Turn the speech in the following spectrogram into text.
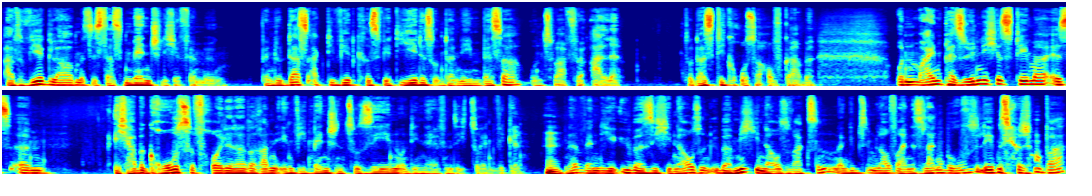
Also wir glauben, es ist das menschliche Vermögen. Wenn du das aktiviert kriegst, wird jedes Unternehmen besser und zwar für alle. So, das ist die große Aufgabe. Und mein persönliches Thema ist, ähm, ich habe große Freude daran, irgendwie Menschen zu sehen und ihnen helfen, sich zu entwickeln. Hm. Ne, wenn die über sich hinaus und über mich hinaus wachsen, dann gibt es im Laufe eines langen Berufslebens ja schon ein paar,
